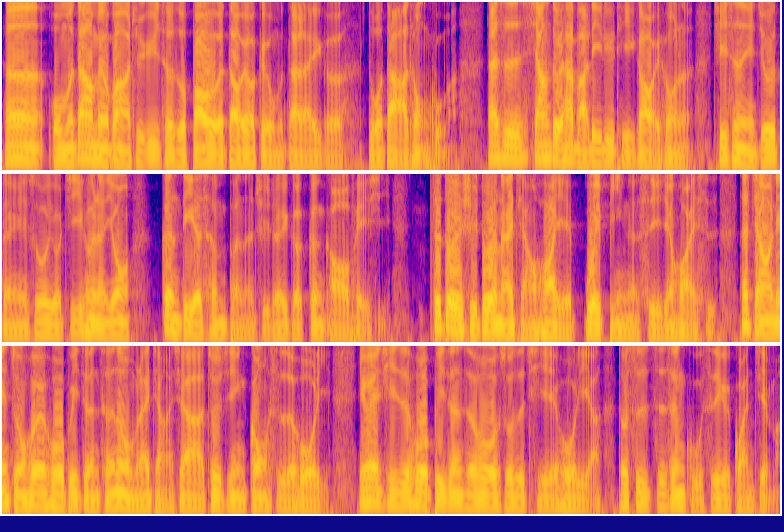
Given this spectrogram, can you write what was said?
嗯，我们当然没有办法去预测说鲍尔到要给我们带来一个多大的痛苦嘛。但是相对他把利率提高以后呢，其实呢也就等于说有机会呢用更低的成本呢取得一个更高的配息。这对于许多人来讲的话，也未必呢是一件坏事。那讲完联准会货币政策，那我们来讲一下最近公司的获利。因为其实货币政策或者说是企业获利啊，都是支撑股市一个关键嘛。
